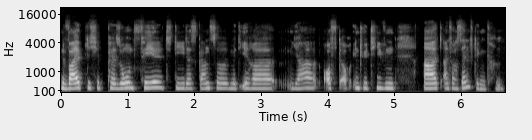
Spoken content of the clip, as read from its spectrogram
eine weibliche Person fehlt, die das Ganze mit ihrer, ja, oft auch intuitiven Art einfach sänftigen kann.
